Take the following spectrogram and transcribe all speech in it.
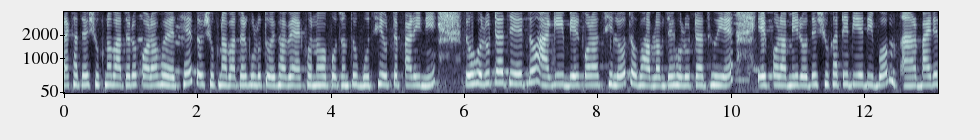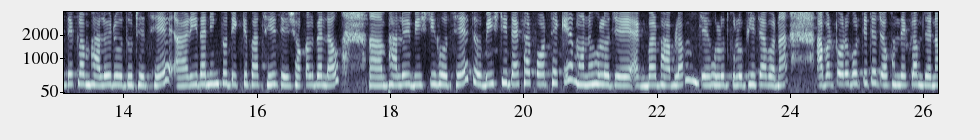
দেখা যায় শুকনো বাজারও করা হয়েছে। তো শুকনো বাজারগুলো তো ওইভাবে এখনও পর্যন্ত গুছিয়ে উঠতে পারিনি। তো হলুদটা যেহেতু আগেই বের করা ছিল, তো ভাবলাম যে হলুদটা ধুয়ে এরপর আমি রোদে শুকাতে দিয়ে দিব। আর বাইরে দেখলাম ভালোই রোদ উঠেছে। আর ইদানিং তো দেখতে পাচ্ছি যে সকালবেলাও ভালোই বৃষ্টি হচ্ছে। তো বৃষ্টি দেখার পর থেকে মনে হলো যে একবার ভাবলাম যে হলুদগুলো ভিজাবো না। আবার পরবর্তীতে যখন দেখলাম যে না,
